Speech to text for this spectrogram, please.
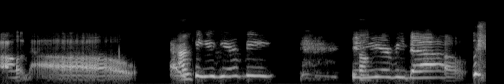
Oh no! I'm, Can you hear me? Can oh. you hear me now? so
